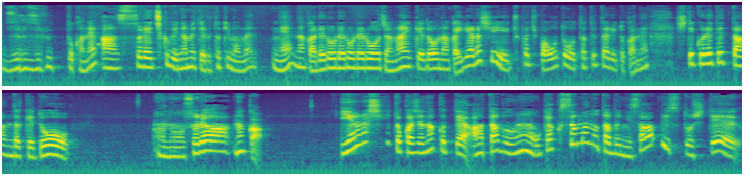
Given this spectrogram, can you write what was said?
ズルズルとかね、あ、それ乳首舐めてる時もね、なんかレロレロレロじゃないけど、なんかいやらしいチュパチュパ音を立てたりとかね、してくれてたんだけど、あの、それはなんか、いやらしいとかじゃなくて、あ、多分お客様のためにサービスとして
